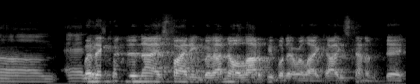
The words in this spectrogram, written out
Um and But they couldn't deny his fighting. But I know a lot of people that were like, "Oh, he's kind of a dick."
